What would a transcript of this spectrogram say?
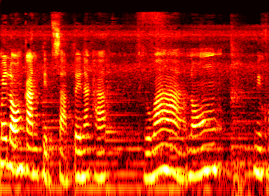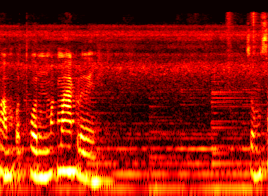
ไม่ร้องการติดสัตว์เลยนะคะ ถือว่าน้องมีความอดทนมาก ๆเลย สงส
